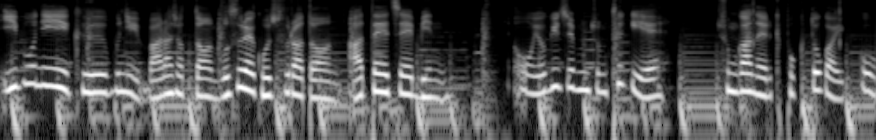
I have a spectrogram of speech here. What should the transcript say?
이분이 그분이 말하셨던 무술의 고수라던 아데제민. 어 여기 집은 좀 특이해. 중간에 이렇게 복도가 있고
